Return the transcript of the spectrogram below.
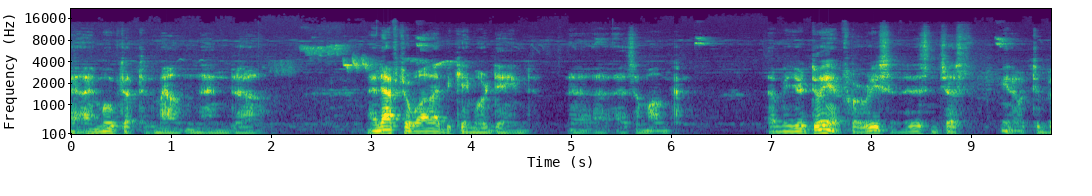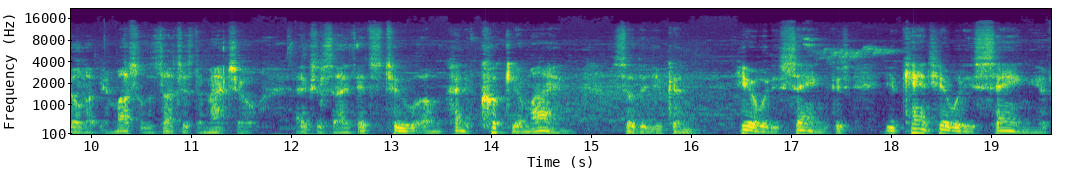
I- I moved up to the mountain, and uh, and after a while, I became ordained uh, as a monk. I mean, you're doing it for a reason. It isn't just you know to build up your muscles. It's not just a macho exercise. It's to um, kind of cook your mind so that you can hear what he's saying because you can't hear what he's saying if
